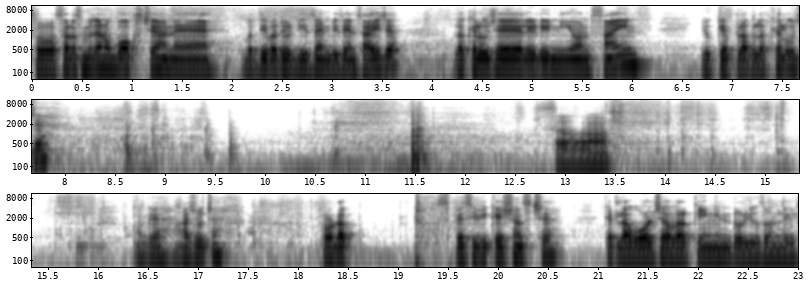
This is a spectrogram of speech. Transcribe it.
સો સરસ મજાનું બોક્સ છે અને બધી બાજુ ડિઝાઇન બિઝાઇન સારી છે. લખેલું છે LED neon sign UK plug લખેલું છે. સો ઓકે, આ શું છે? પ્રોડક્ટ સ્પેસિફિકેશન્સ છે. કેટલા વોલ્ટ છે working indoor use only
